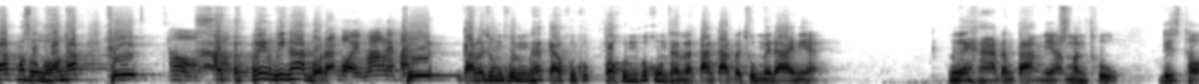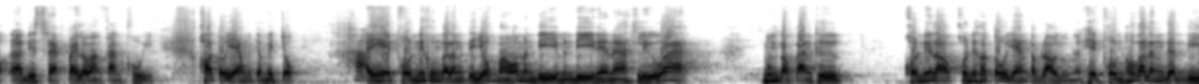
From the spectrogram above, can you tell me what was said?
ครับมาส่งของครับ คือ อ๋อค่ะไม่งวินาศหมดอะบ่อยมากเลยค่ะคือการประชุมคุณถ้าการคุณพอคุณควบคุมสถานการณ์การประชุมไม่ได้เนี่ย เนื้อหาต่างๆ เนี่ย มันถูกดิสทอดิสแทรกไประหว่างการคุย ข้อโต้แย้งมันจะไม่จบค่ะไอเหตุผลที่คุณกำลังจะยกมาว่ามันดีมันดีเนี่ยนะหรือว่ามุมกลับกันคือ คนที่เราคนที่เขาโต้แย้งกับเราอยู่เนี่ยเหตุผลเขากำลังจะดี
